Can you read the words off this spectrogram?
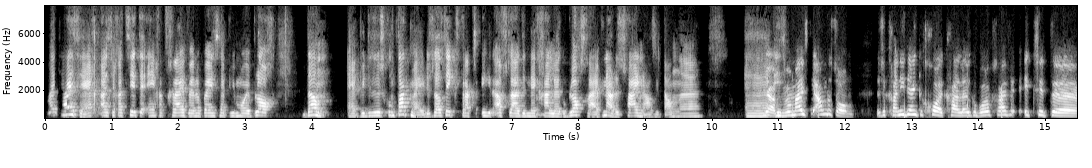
Wat jij zegt, als je gaat zitten en gaat schrijven en opeens heb je een mooie blog, dan heb je er dus contact mee. Dus als ik straks hier afsluit en denk, ga een leuke blog schrijven, nou, dat is fijn als ik dan... Uh, uh, ja, voor mij is die andersom. Dus ik ga niet denken, goh, ik ga een leuke blog schrijven. Ik zit... Uh,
